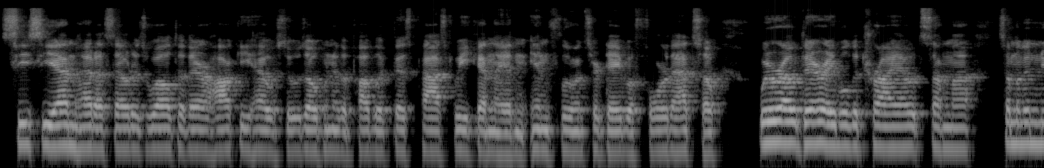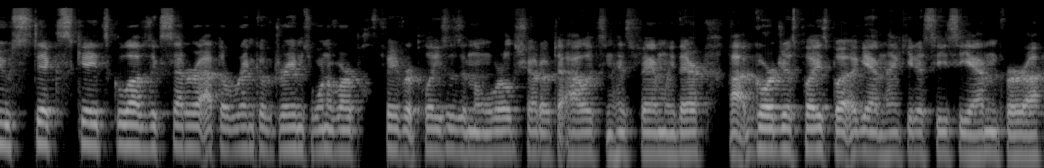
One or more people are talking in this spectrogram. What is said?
CCM had us out as well to their hockey house. It was open to the public this past weekend. They had an influencer day before that, so we were out there able to try out some uh, some of the new sticks, skates, gloves, etc. at the Rink of Dreams, one of our favorite places in the world. Shout out to Alex and his family there. Uh, gorgeous place, but again, thank you to CCM for uh,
